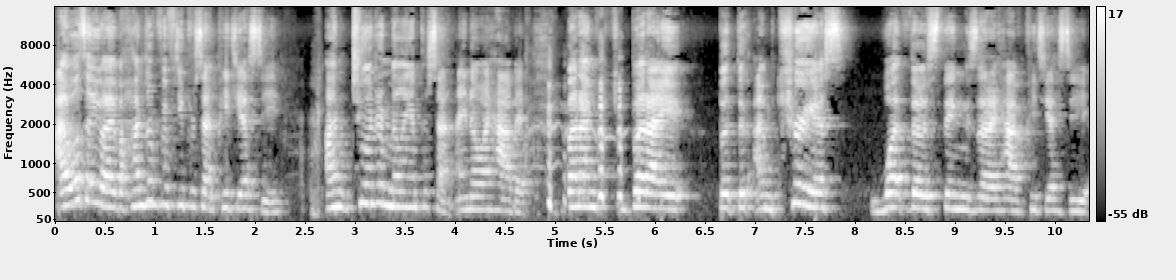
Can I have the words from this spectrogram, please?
I will tell you, I have 150 percent PTSD. I'm 200 million percent. I know I have it, but I'm, but I, but the, I'm curious what those things that I have PTSD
